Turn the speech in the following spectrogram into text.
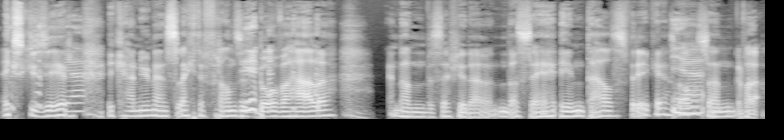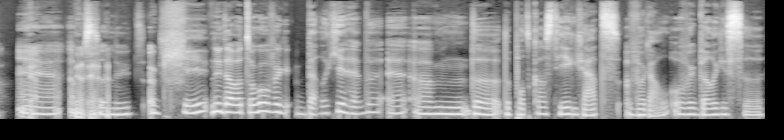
excuseer. Ja. Ik ga nu mijn slechte Frans eens bovenhalen. En dan besef je dat, dat zij één taal spreken soms. En voilà. Ja, Ja. ja, absoluut. Oké. Nu dat we het toch over België hebben, hè, ehm, de, de podcast hier gaat vooral over Belgische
